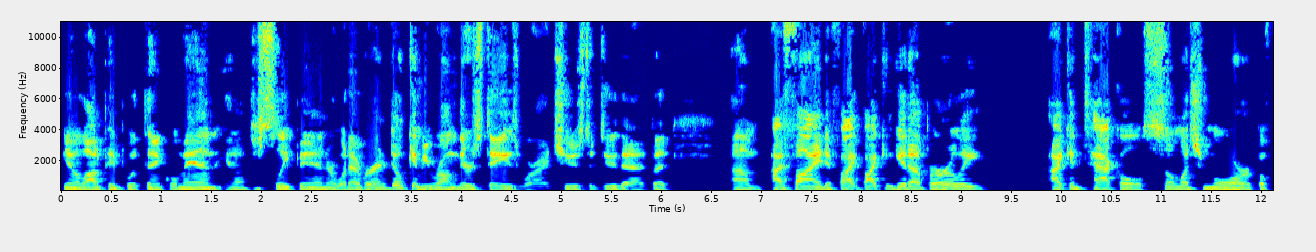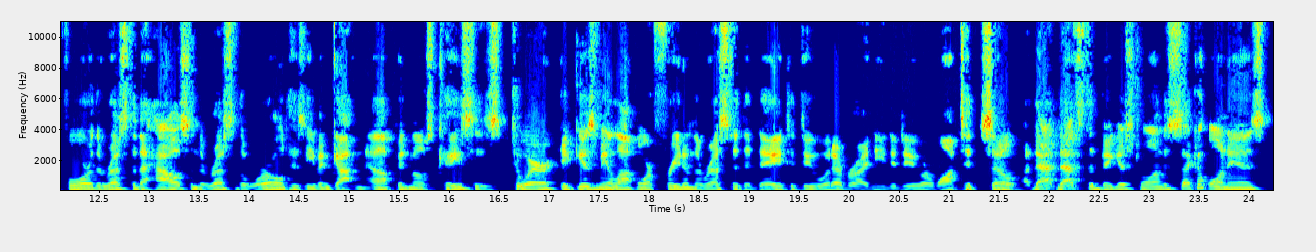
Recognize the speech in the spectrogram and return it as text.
You know, a lot of people would think, well, man, you know, just sleep in or whatever. And don't get me wrong, there's days where I choose to do that. But um, I find if I, if I can get up early, I can tackle so much more before the rest of the house and the rest of the world has even gotten up in most cases to where it gives me a lot more freedom the rest of the day to do whatever I need to do or want to. So that, that's the biggest one. The second one is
